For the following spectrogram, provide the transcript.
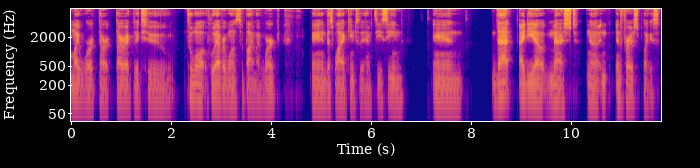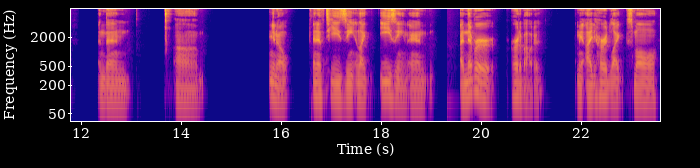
my work dir- directly to to wh- whoever wants to buy my work, and that's why I came to the NFT scene, and that idea meshed uh, in in the first place, and then, um, you know, NFT zine like e-zine, and I never heard about it. I mean, I heard like small,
